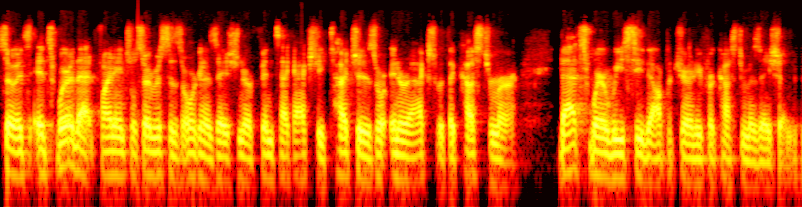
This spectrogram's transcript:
So it's it's where that financial services organization or fintech actually touches or interacts with the customer. That's where we see the opportunity for customization.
